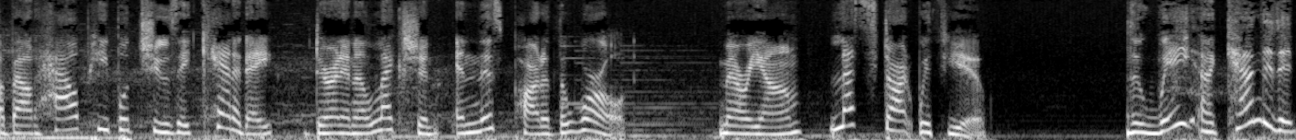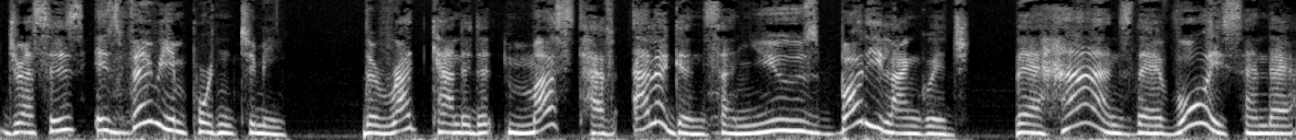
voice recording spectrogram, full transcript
about how people choose a candidate during an election in this part of the world. Mariam, let's start with you. The way a candidate dresses is very important to me. The right candidate must have elegance and use body language. Their hands, their voice, and their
